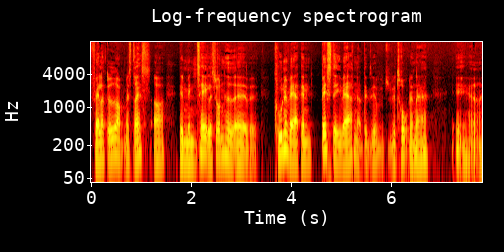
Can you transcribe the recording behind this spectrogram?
falder døde om med stress, og den mentale sundhed øh, kunne være den bedste i verden, og det, det vil tro, den er øh,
